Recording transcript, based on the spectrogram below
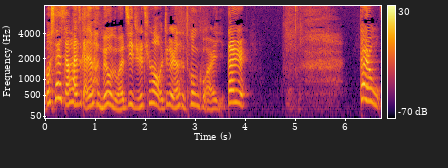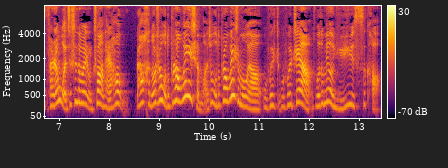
我现在想起来就感觉很没有逻辑，只是听到我这个人很痛苦而已，但是。但是反正我就是那么一种状态，然后，然后很多时候我都不知道为什么，就我都不知道为什么我要我会我会这样，我都没有余裕思考，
